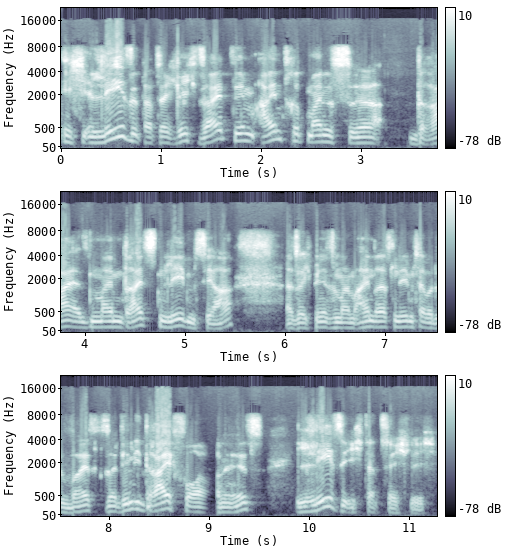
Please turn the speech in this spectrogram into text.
ich lese tatsächlich seit dem Eintritt meines äh, drei, also meinem 30. Lebensjahr, also ich bin jetzt in meinem 31. Lebensjahr, aber du weißt, seitdem die drei vorne ist, lese ich tatsächlich.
